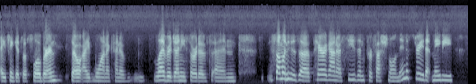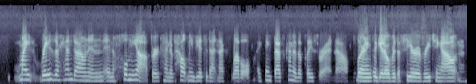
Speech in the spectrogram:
I think it's a slow burn. So I want to kind of leverage any sort of um, someone who's a paragon or a seasoned professional in the industry that maybe might raise their hand down and, and hold me up or kind of help me get to that next level. I think that's kind of the place we're at now. Learning to get over the fear of reaching out and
